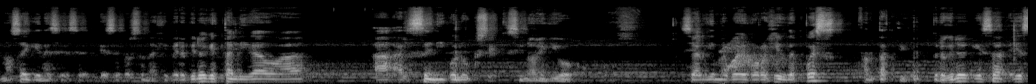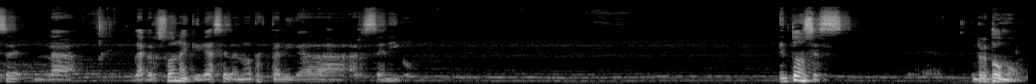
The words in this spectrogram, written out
No sé quién es ese, ese personaje, pero creo que está ligado a a Arsénico Luxic, si no me equivoco. Si alguien me puede corregir después, fantástico. Pero creo que esa, esa la, la persona que le hace la nota está ligada a Arsénico. Entonces, retomo.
